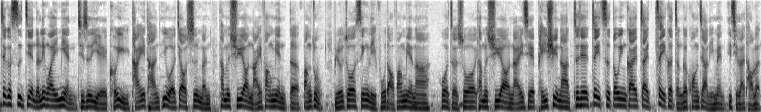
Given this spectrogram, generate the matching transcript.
这个事件的另外一面，其实也可以谈一谈幼儿教师们他们需要哪一方面的帮助，比如说心理辅导方面啊。啊或者说他们需要哪一些培训啊？这些这一次都应该在这个整个框架里面一起来讨论。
